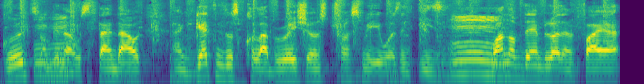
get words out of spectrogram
good, something Mm-hmm. that would stand out. And getting those collaborations, trust me, it wasn't easy. Mm. One of them, Blood and Fire,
